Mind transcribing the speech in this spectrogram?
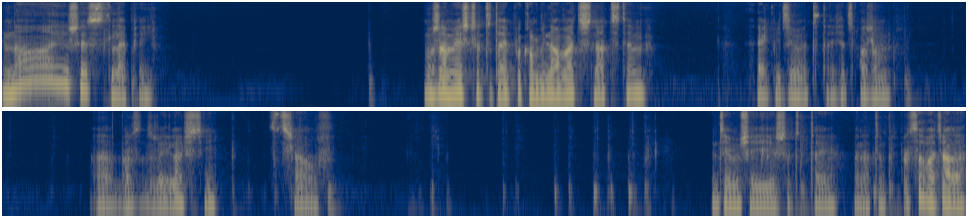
No, już jest lepiej. Możemy jeszcze tutaj pokombinować nad tym. Jak widzimy, tutaj się tworzą e, bardzo duże ilości strzałów. Będziemy musieli jeszcze tutaj na tym popracować, ale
